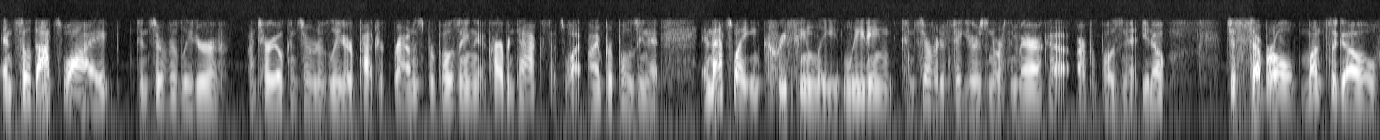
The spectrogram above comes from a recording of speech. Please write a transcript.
And so that's why conservative leader Ontario Conservative leader Patrick Brown is proposing a carbon tax. That's why I'm proposing it. And that's why increasingly leading conservative figures in North America are proposing it. You know, just several months ago,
